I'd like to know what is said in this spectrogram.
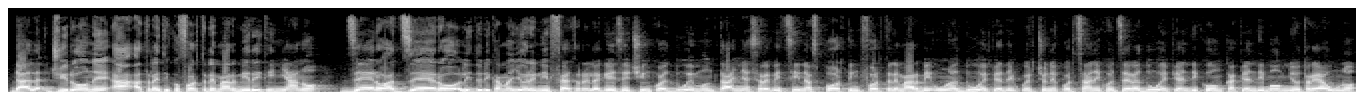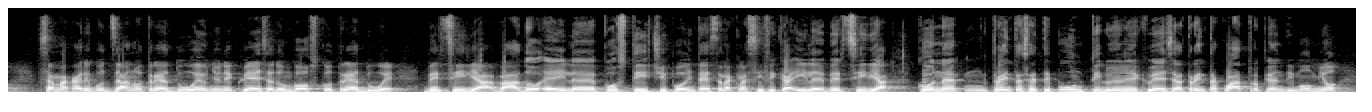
dal girone A, Atletico Forte dei Marmi, Retignano 0-0, Lido di Camagliore, Ninfeto Relaghese 5-2, Montagna Seravezzina, Sporting Forte dei Marmi 1-2, Pian del Quercione Corsanico 0-2, Pian di Conca, Pian di Mommio 3-1, San Macario Bozzano 3-2, Unione Chiesa, Don Bosco 3-2, Versilia Vado è il posticipo, in testa alla classifica il Versilia con 37 mm, punti, l'Unione Chiesa 34, Pian di Mommio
